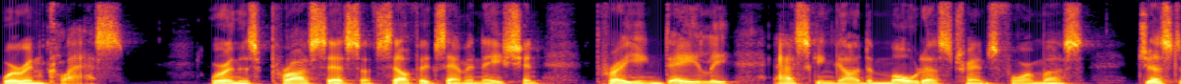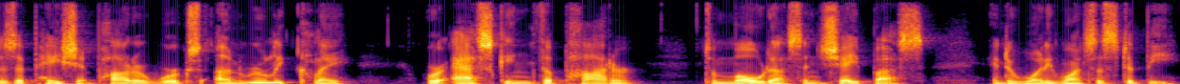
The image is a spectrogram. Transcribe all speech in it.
we're in class. We're in this process of self examination, praying daily, asking God to mold us, transform us. Just as a patient potter works unruly clay, we're asking the potter to mold us and shape us into what he wants us to be.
